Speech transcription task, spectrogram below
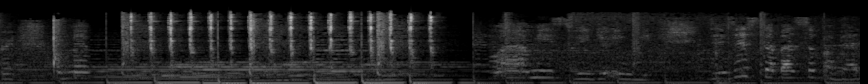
her. And my mommy is videoing me. This is the best of a bed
